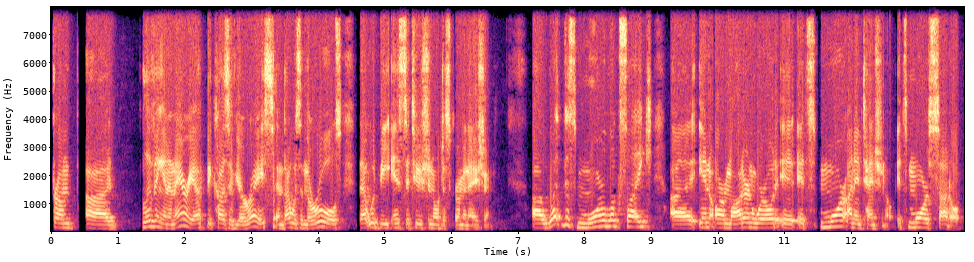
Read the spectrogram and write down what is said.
from uh, living in an area because of your race, and that was in the rules, that would be institutional discrimination. Uh, what this more looks like uh, in our modern world, it, it's more unintentional. It's more subtle.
